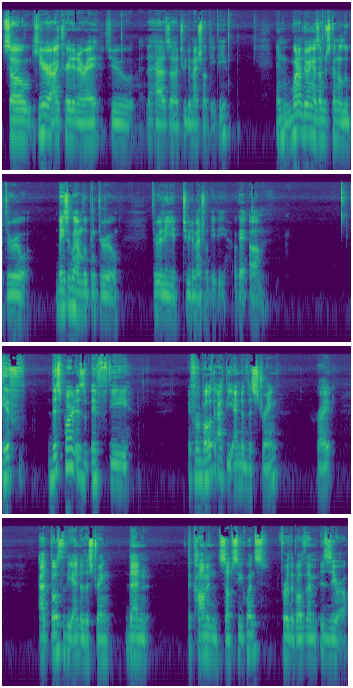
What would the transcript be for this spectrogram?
So here I created an array to that has a two-dimensional DP. And what I'm doing is I'm just going to loop through, basically I'm looping through through the two-dimensional DP. Okay, um, if this part is if the if we're both at the end of the string, right? At both of the end of the string, then the common subsequence for the both of them is zero.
